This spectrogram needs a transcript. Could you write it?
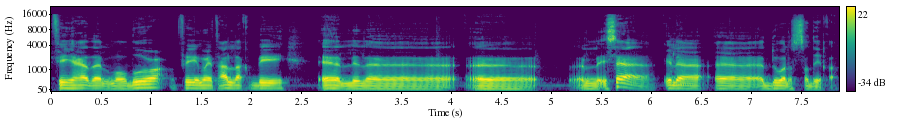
في هذا الموضوع فيما يتعلق ب الإساءة إلى الدول الصديقة.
